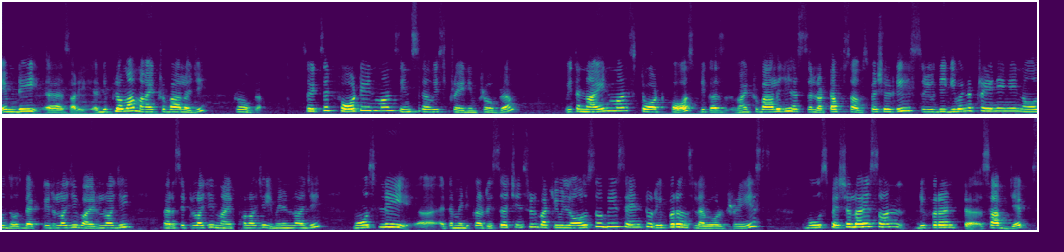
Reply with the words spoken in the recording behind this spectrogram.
MD, uh, sorry, diploma microbiology program. So it's a 14 months in service training program with a nine months taught course because microbiology has a lot of subspecialties. So you'll be given a training in all those bacteriology, virology, parasitology, mycology, immunology, mostly uh, at a medical research institute, but you will also be sent to reference laboratories who specialize on different uh, subjects.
